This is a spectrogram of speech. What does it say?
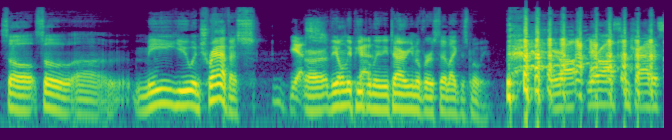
So, so uh, me, you, and Travis Yes, are the only people in the entire universe that like this movie. you're you're awesome, Travis.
